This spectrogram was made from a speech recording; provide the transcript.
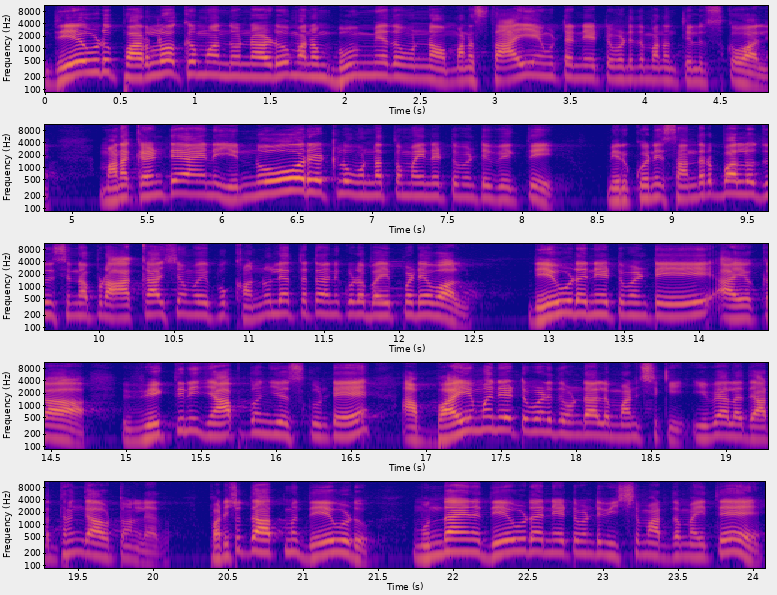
దేవుడు పరలోకమందు ఉన్నాడు మనం భూమి మీద ఉన్నాం. మన స్థాయి ఏమిటనేటువంటిది మనం తెలుసుకోవాలి. మనకంటే ఆయన ఎన్నో రెట్లు ఉన్నతమైనటువంటి వ్యక్తి. మీరు కొన్ని సందర్భాల్లో చూసినప్పుడు ఆకాశం వైపు కన్నులెత్తడానికి కూడా భయపడేవాళ్ళు. దేవుడు అనేటువంటి ఆ యొక్క వ్యక్తిని జ్ఞాపకం చేసుకుంటే ఆ భయం అనేటువంటిది ఉండాలి మనిషికి. ఈవేళ అది అర్థం కావటం లేదు. పరిశుద్ధాత్మ దేవుడు ముందాయన దేవుడు అనేటువంటి విషయం అర్థమైతే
